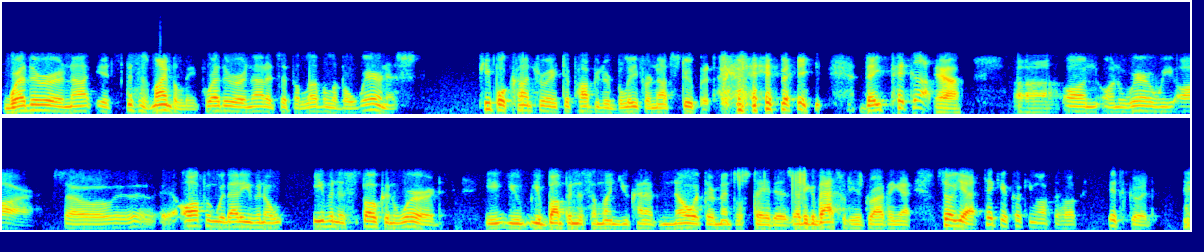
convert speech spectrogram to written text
whether or not it's. This is my belief. Whether or not it's at the level of awareness, people, contrary to popular belief, are not stupid. they they pick up yeah. uh, on on where we are so uh, often without even a even a spoken word, you, you you bump into someone you kind of know what their mental state is. I think that's what he's driving at. So yeah, take your cooking off the hook. It's good.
